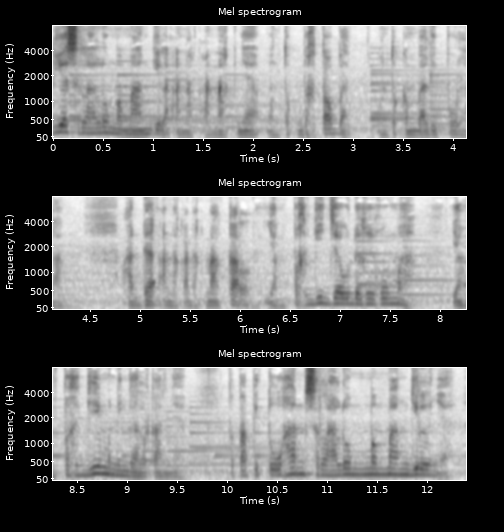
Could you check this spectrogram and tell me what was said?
Dia selalu memanggil anak-anaknya untuk bertobat, untuk kembali pulang. Ada anak-anak nakal yang pergi jauh dari rumah, yang pergi meninggalkannya. Tetapi Tuhan selalu memanggilnya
